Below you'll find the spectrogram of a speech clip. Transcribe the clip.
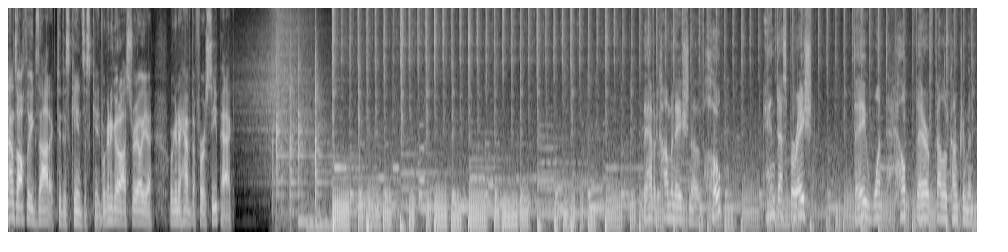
Sounds awfully exotic to this Kansas kid. We're going to go to Australia. We're going to have the first CPAC. They have a combination of hope and desperation. They want to help their fellow countrymen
